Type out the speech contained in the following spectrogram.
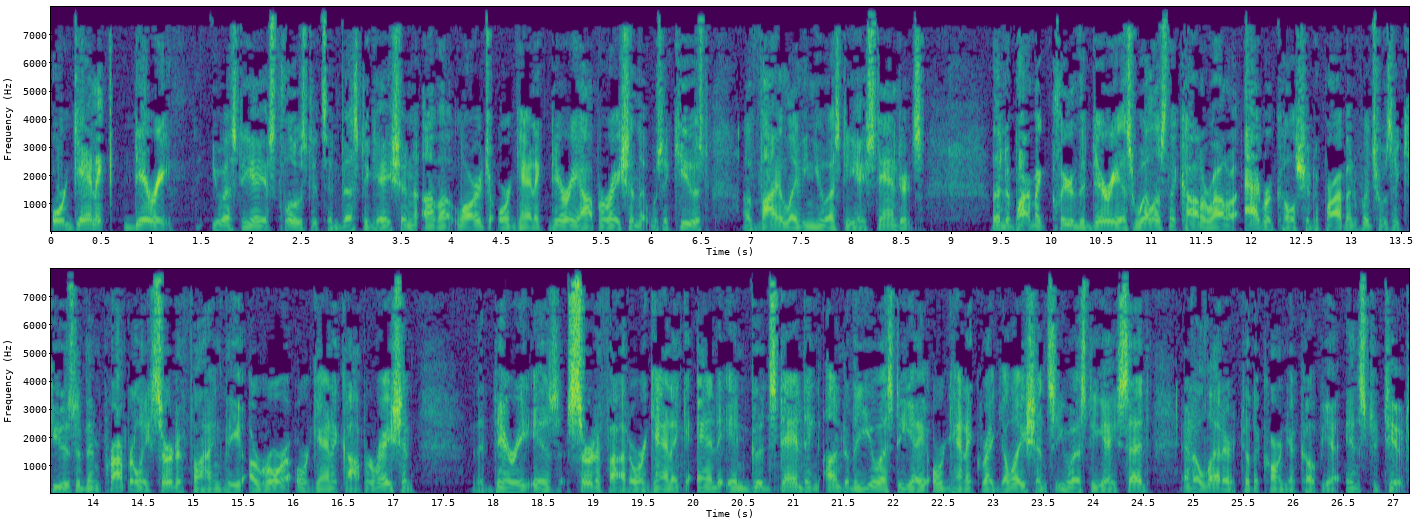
organic dairy. USDA has closed its investigation of a large organic dairy operation that was accused of violating USDA standards. The department cleared the dairy as well as the Colorado Agriculture Department, which was accused of improperly certifying the Aurora organic operation. The dairy is certified organic and in good standing under the USDA organic regulations, USDA said in a letter to the Cornucopia Institute.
